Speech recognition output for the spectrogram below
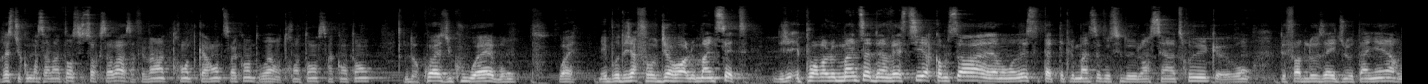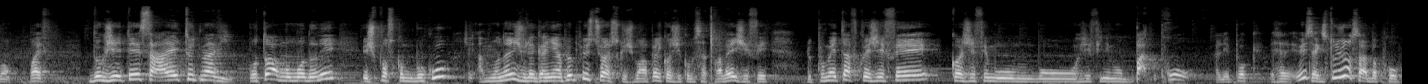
Reste, tu commences à 20 ans, c'est sûr que ça va, ça fait 20, 30, 40, 50, ouais, en 30 ans, 50 ans. Donc ouais, du coup, ouais, bon, ouais. Mais bon, déjà, faut déjà avoir le mindset. Et pour avoir le mindset d'investir comme ça, à un moment donné, c'est peut-être le mindset aussi de lancer un truc, euh, bon, de faire de l'oseille d'une autre manière, bon, bref. Donc j'ai été salarié toute ma vie. Pourtant, à un moment donné, et je pense comme beaucoup, à un moment donné, je voulais gagner un peu plus, tu vois. Parce que je me rappelle quand j'ai commencé à travailler, j'ai fait le premier taf que j'ai fait, quand j'ai fait mon, j'ai fini mon bac pro à l'époque. Oui, ça existe toujours ça, bac pro.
